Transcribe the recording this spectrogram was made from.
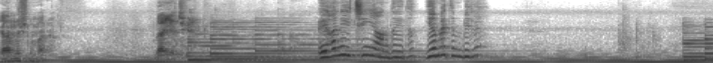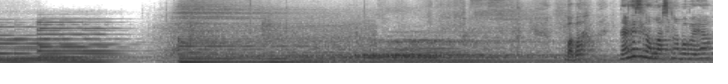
Yanlış numara. Ben yatıyorum. E hani için yandıydı? Yemedin bile. Baba. Neredesin Allah aşkına baba ya?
